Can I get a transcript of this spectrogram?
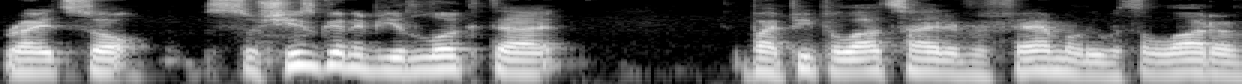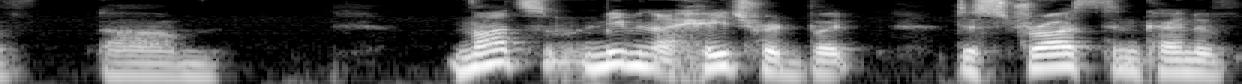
right? So, so she's going to be looked at by people outside of her family with a lot of, um, not maybe not hatred, but distrust and kind of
